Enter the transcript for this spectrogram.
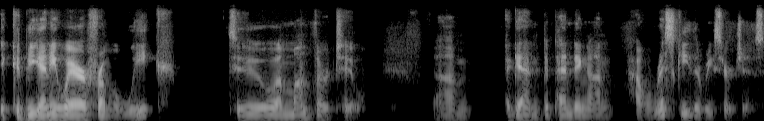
It could be anywhere from a week to a month or two. Um, again, depending on how risky the research is.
